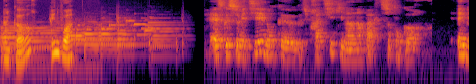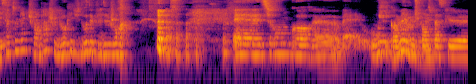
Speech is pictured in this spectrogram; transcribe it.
Un corps, une voix. Est-ce que ce métier donc euh, que tu pratiques, il a un impact sur ton corps? Eh bien, ça tombe bien que tu m'en parles, je suis bloquée du dos depuis deux jours. Euh, sur mon corps, euh, ben, oui, quand même, je pense, Oui. parce que...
